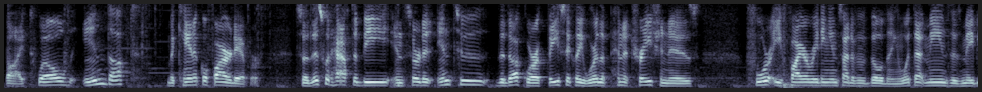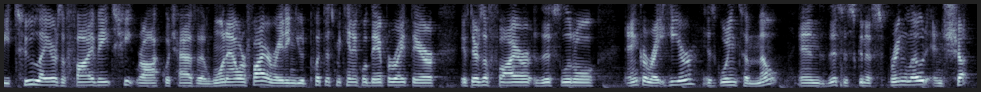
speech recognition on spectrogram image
by 12 in duct mechanical fire damper. So this would have to be inserted into the ductwork basically where the penetration is for a fire rating inside of a building. And what that means is maybe two layers of 5 8 sheetrock, which has a one hour fire rating. You'd put this mechanical damper right there. If there's a fire, this little anchor right here is going to melt and this is going to spring load and shut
